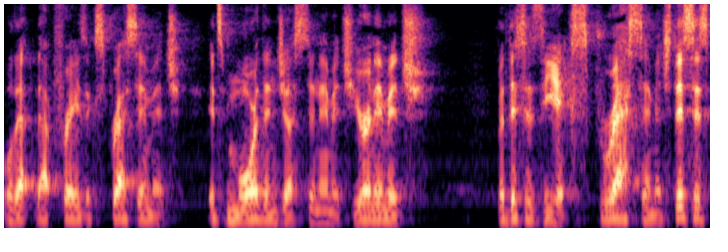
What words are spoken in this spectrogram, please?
Well, that, that phrase, express image, it's more than just an image. You're an image. But this is the express image. This is,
